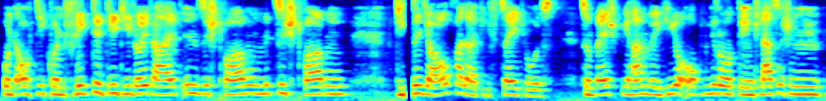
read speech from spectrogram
Und auch die Konflikte, die die Leute halt in sich tragen, mit sich tragen, die sind ja auch relativ zeitlos. Zum Beispiel haben wir hier auch wieder den klassischen,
